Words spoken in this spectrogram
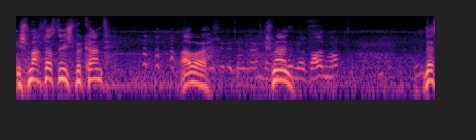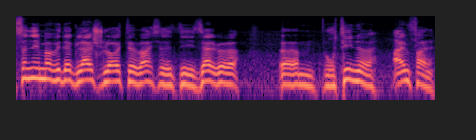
Ich mache das nicht bekannt. Aber ich meine, das sind immer wieder gleiche Leute, weißt du, dieselbe ähm, Routine einfallen.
